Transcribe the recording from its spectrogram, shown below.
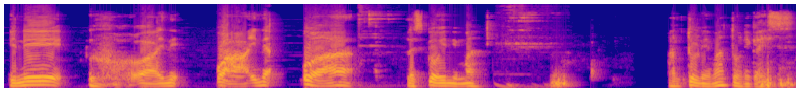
Ini uh, wah ini wah ini wah let's go ini mah mantul nih mantul nih guys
